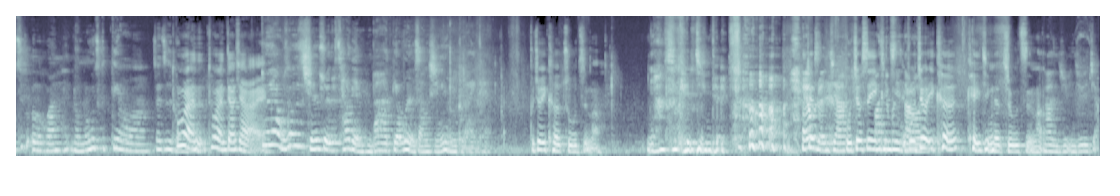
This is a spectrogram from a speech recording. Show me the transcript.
我这个耳环很容易这个掉啊，在这突然突然掉下来。对呀，我上次潜水差点很怕它掉，会很伤心，因为很可爱，你看。不就一颗珠子吗？你还是 K 金的，还有人家不就是一不就一颗 K 金的珠子吗？那你就你继续讲。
